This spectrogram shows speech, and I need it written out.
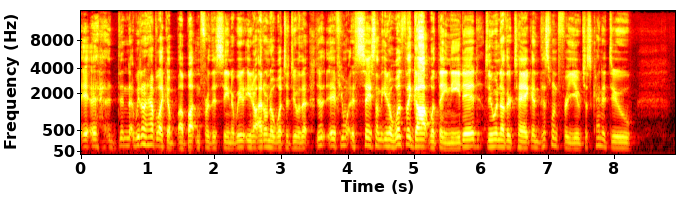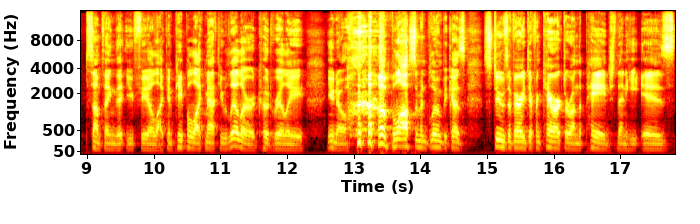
eh, eh, we don't have like a, a button for this scene or we you know i don't know what to do with it. If you want to say something you know once they got what they needed do another take. And this one for you just kind of do something that you feel like. And people like Matthew Lillard could really, you know, blossom and bloom because Stu's a very different character on the page than he is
